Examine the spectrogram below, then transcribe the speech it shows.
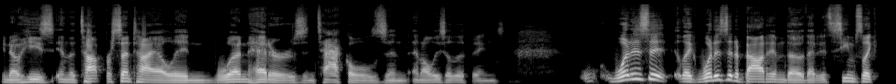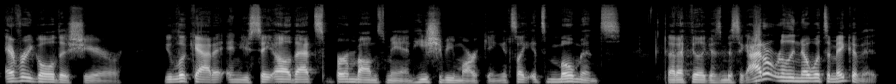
You know, he's in the top percentile in one headers and tackles and and all these other things. What is it like what is it about him though that it seems like every goal this year you look at it and you say oh that's Birnbaum's man. He should be marking. It's like it's moments that i feel like is missing. I don't really know what to make of it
